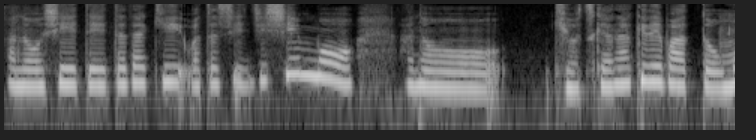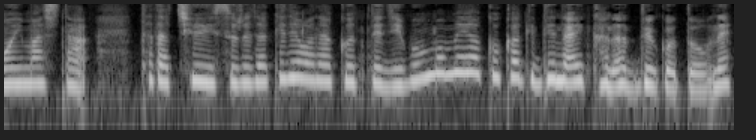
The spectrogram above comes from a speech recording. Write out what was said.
あの、教えていただき、私自身も、あの、気をつけなければと思いました。ただ注意するだけではなくって自分も迷惑かけてないかなということをね、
